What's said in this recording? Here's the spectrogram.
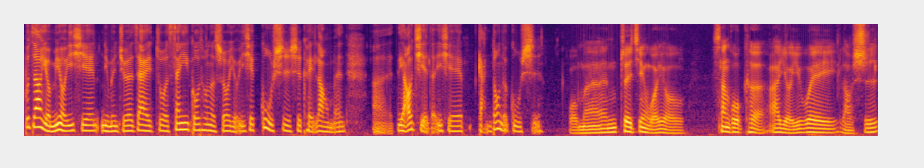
不知道有没有一些你们觉得在做三一沟通的时候，有一些故事是可以让我们呃了解的一些感动的故事。我们最近我有上过课啊，有一位老师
